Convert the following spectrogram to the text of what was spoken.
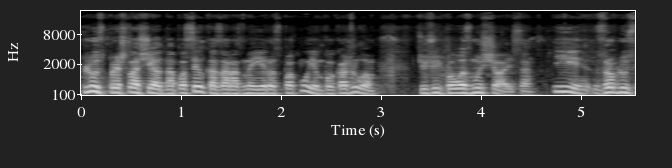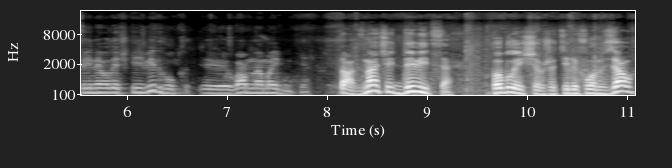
Плюс прийшла ще одна посилка, зараз ми її розпакуємо, покажу вам, чуть-чуть повозмущаюся. І зроблю свій невеличкий відгук е, вам на майбутнє. Так, значить, дивіться, поближче вже телефон взяв.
